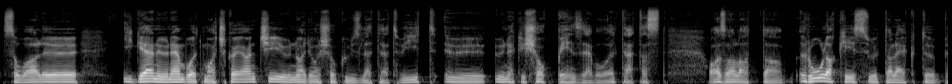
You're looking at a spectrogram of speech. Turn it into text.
Szóval igen, ő nem volt Macska Jancsi, ő nagyon sok üzletet vitt, ő, ő neki sok pénze volt, tehát azt az alatt a, róla készült a legtöbb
